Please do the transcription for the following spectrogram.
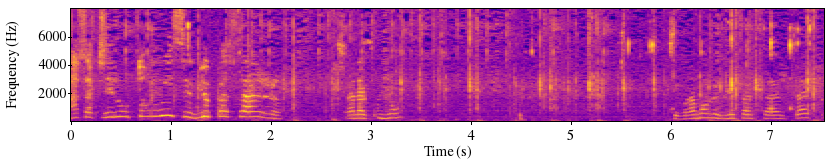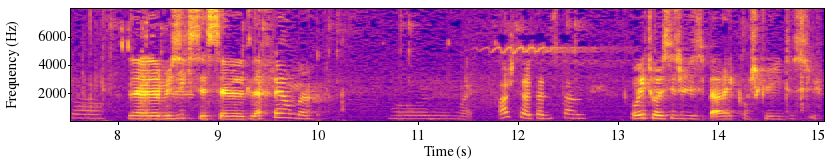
Ah, ça faisait longtemps, oui, c'est le vieux passage. À la couillon. C'est vraiment le vieux passage, d'accord. La, la musique, c'est celle de la ferme. Euh, ouais. Ah, t'as disparu. Oui, toi aussi, tu disparais quand je clique dessus.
